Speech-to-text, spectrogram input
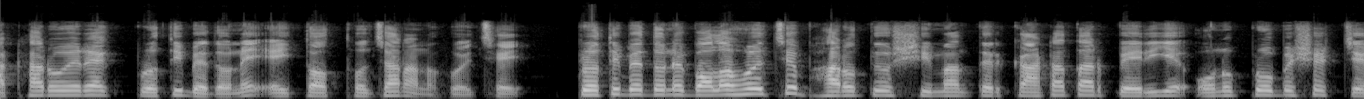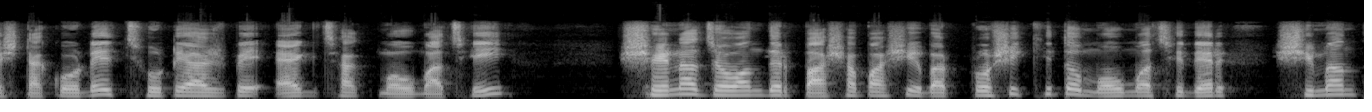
আঠারো এর এক প্রতিবেদনে এই তথ্য জানানো হয়েছে। প্রতিবেদনে বলা হয়েছে, ভারতীয় সীমান্তের কাঁটাতার পেরিয়ে অনুপ্রবেশের চেষ্টা করলে ছুটে আসবে এক ঝাঁক মৌমাছি। সেনা জওয়ানদের পাশাপাশি এবার প্রশিক্ষিত মৌমাছিদের সীমান্ত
